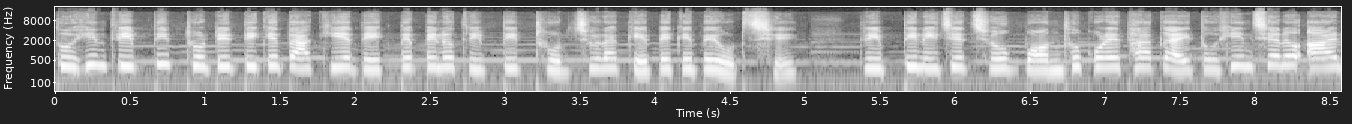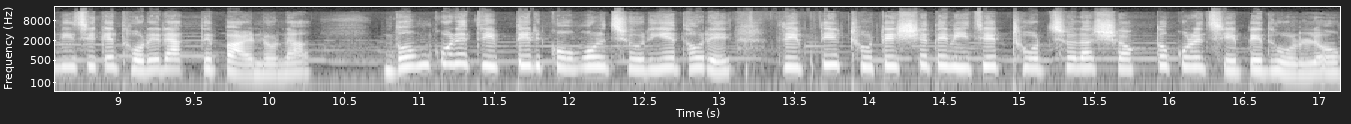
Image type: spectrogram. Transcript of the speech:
তুহিন তৃপ্তির ঠোঁটের দিকে তাকিয়ে দেখতে পেল তৃপ্তির ঠোঁটজোড়া কেঁপে কেঁপে উঠছে। তৃপ্তি নিজের চোখ বন্ধ করে থাকায় তুহিন যেন আর নিজেকে ধরে রাখতে পারল না। দম করে তৃপ্তির কোমর জড়িয়ে ধরে তৃপ্তির ঠোঁটের সাথে নিজের ঠোঁটজোড়া শক্ত করে চেপে ধরল।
